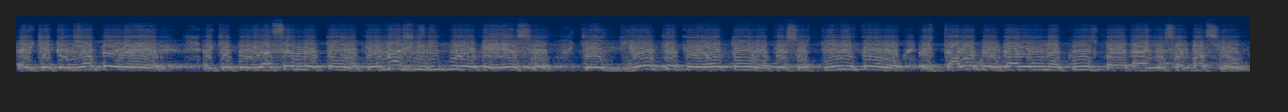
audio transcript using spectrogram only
el que tenía poder, el que podía hacerlo todo. ¿Qué más ridículo que eso? Que el Dios que creó todo, que sostiene todo, estaba colgado en una cruz para traernos salvación.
